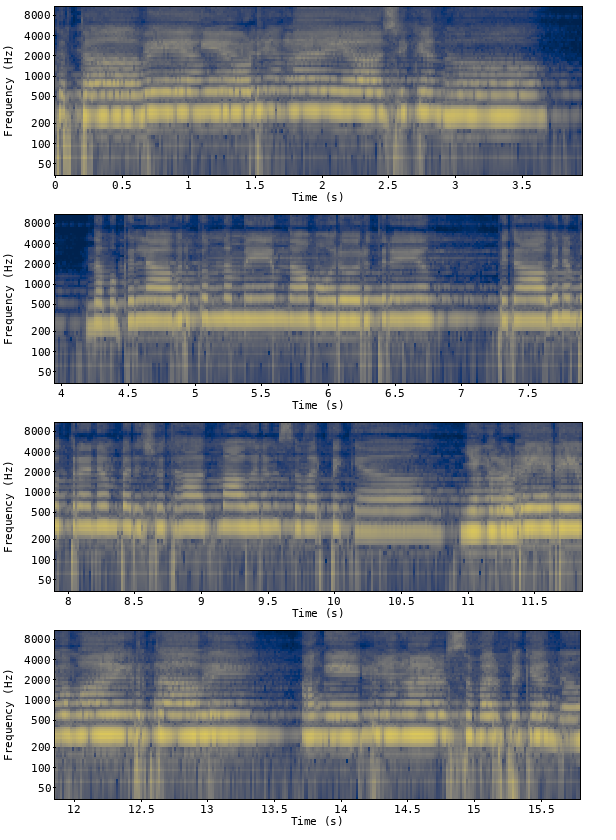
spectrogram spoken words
കർത്താവേ അങ്ങയോട് ഞങ്ങൾ യാചിക്കുന്നു. നമുക്കെല്ലാവർക്കും നമ്മെയും നാം ഓരോരുത്തരെയും പിതാവിനും പുത്രനും പരിശുദ്ധാത്മാവിനും സമർപ്പിക്കാം. ഞങ്ങളുടെ ദൈവമായ കർത്താവേ അങ്ങേക്ക് ഞങ്ങൾ സമർപ്പിക്കുന്നു.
